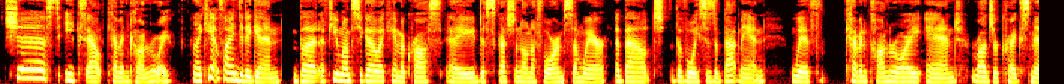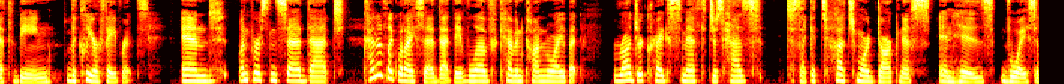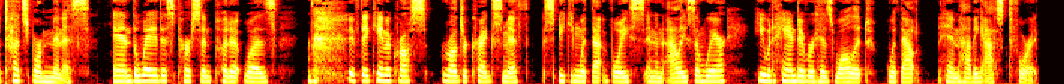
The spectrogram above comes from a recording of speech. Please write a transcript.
just ekes out Kevin Conroy. And I can't find it again, but a few months ago I came across a discussion on a forum somewhere about the voices of Batman with Kevin Conroy and Roger Craig Smith being the clear favorites. And one person said that, kind of like what I said, that they love Kevin Conroy, but Roger Craig Smith just has just like a touch more darkness in his voice, a touch more menace. And the way this person put it was if they came across Roger Craig Smith speaking with that voice in an alley somewhere, he would hand over his wallet without him having asked for it.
